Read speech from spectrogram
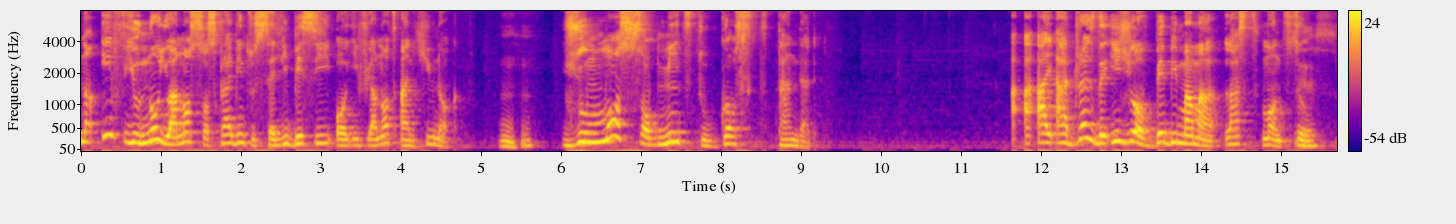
Now, if you know you are not subscribing to celibacy or if you are not an eunuch, mm-hmm. you must submit to God's standard. I, I addressed the issue of baby mama last month too. Yes.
